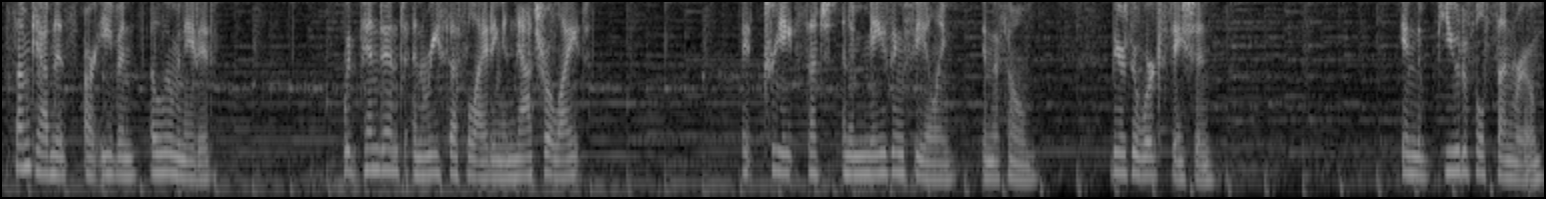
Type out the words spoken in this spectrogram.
Some cabinets are even illuminated. With pendant and recessed lighting and natural light, it creates such an amazing feeling in this home. There's a workstation in the beautiful sunroom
